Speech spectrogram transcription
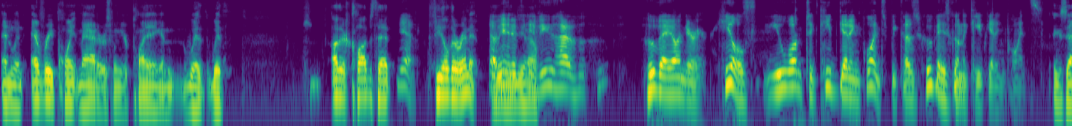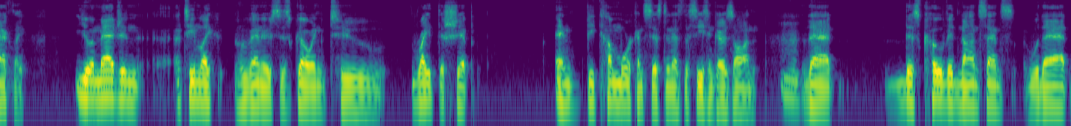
and when every point matters when you're playing and with with other clubs that yeah. feel they're in it. I, I mean, mean, if you, know. if you have Juve on your heels, you want to keep getting points because Juve is going to keep getting points. Exactly you imagine a team like Juventus is going to right the ship and become more consistent as the season goes on. Mm. That this COVID nonsense, that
